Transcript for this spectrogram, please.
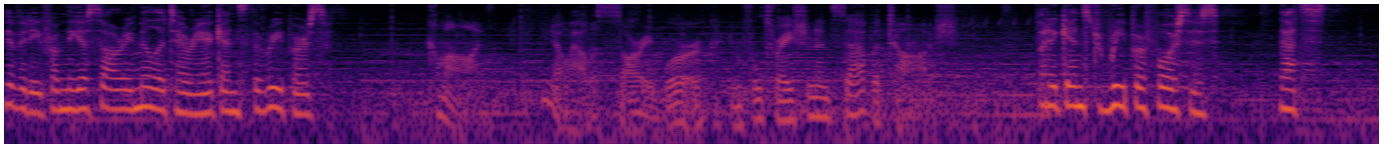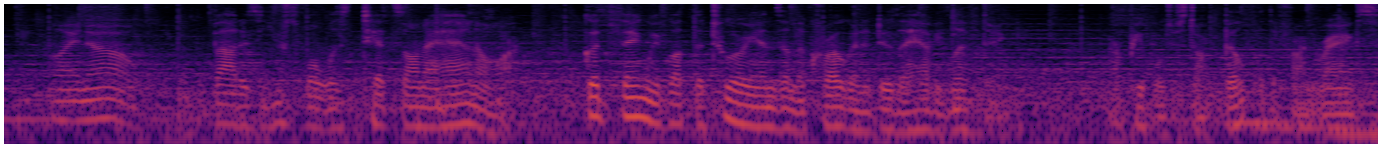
activity from the Asari military against the Reapers. Come on. You know how Asari work. Infiltration and sabotage. But against Reaper forces, that's... I know. About as useful as tits on a Hanar. Good thing we've got the Turians and the Krogan to do the heavy lifting. Our people just aren't built for the front ranks.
